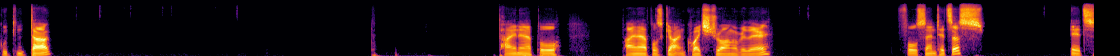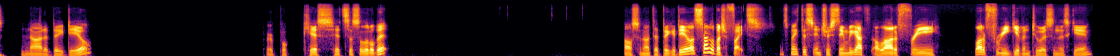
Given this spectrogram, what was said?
Guten Tag. Pineapple Pineapple's gotten quite strong over there. Full send hits us. It's not a big deal. Purple Kiss hits us a little bit. Also not that big a deal. Let's start a bunch of fights. Let's make this interesting. We got a lot of free, a lot of free given to us in this game.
